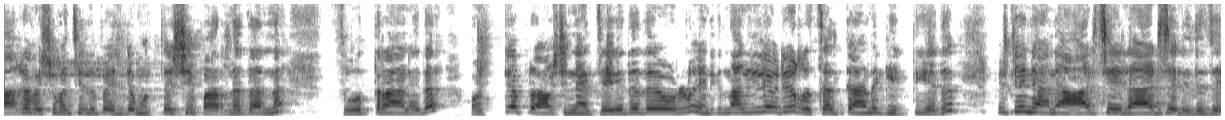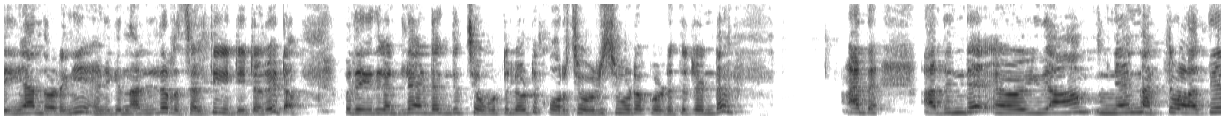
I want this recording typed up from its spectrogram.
ആകെ വിഷമിച്ചിരുന്നപ്പോൾ എന്റെ മുത്തശ്ശി പറഞ്ഞു തന്ന സൂത്രമാണിത് ഒറ്റ പ്രാവശ്യം ഞാൻ ചെയ്തതേ ഉള്ളൂ. എനിക്ക് നല്ലൊരു റിസൾട്ടാണ് കിട്ടിയത്. പക്ഷേ ഞാൻ ആഴ്ചയിൽ ആഴ്ചയിൽ ഇത് ചെയ്യാൻ തുടങ്ങി. എനിക്ക് നല്ല റിസൾട്ട് കിട്ടിയിട്ടുണ്ട് കേട്ടോ. അപ്പോൾ ഇത് കണ്ടില്ല എന്റെ ചുവട്ടിലോട്ട് കുറച്ച് ഒഴിച്ചുകൂടെ കൊടുത്തിട്ടുണ്ട്. അതെ. അതിന്റെ ആ ഞാൻ നട്ട് വളർത്തിയ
